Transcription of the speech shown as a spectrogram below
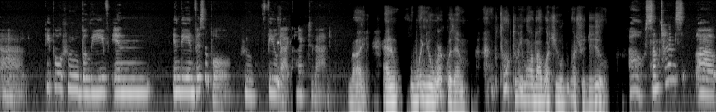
uh, people who believe in in the invisible, who feel that, connect to that. Right. And when you work with them, talk to me more about what you what you do. Oh, sometimes uh,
